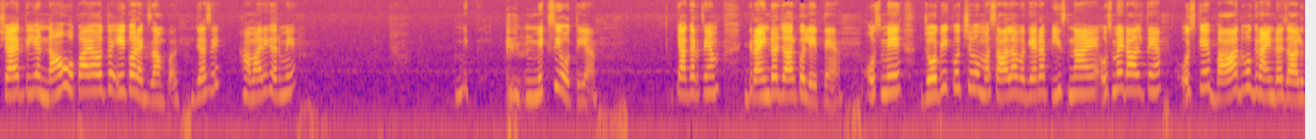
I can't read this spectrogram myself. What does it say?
शायद क्लियर ना हो पाया हो तो एक और एग्जांपल जैसे हमारे घर में मिक्सी होती है। क्या करते हैं हम? ग्राइंडर जार को लेते हैं। उसमें जो भी कुछ मसाला वगैरह पीसना है, उसमें डालते हैं। उसके बाद वो ग्राइंडर जार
